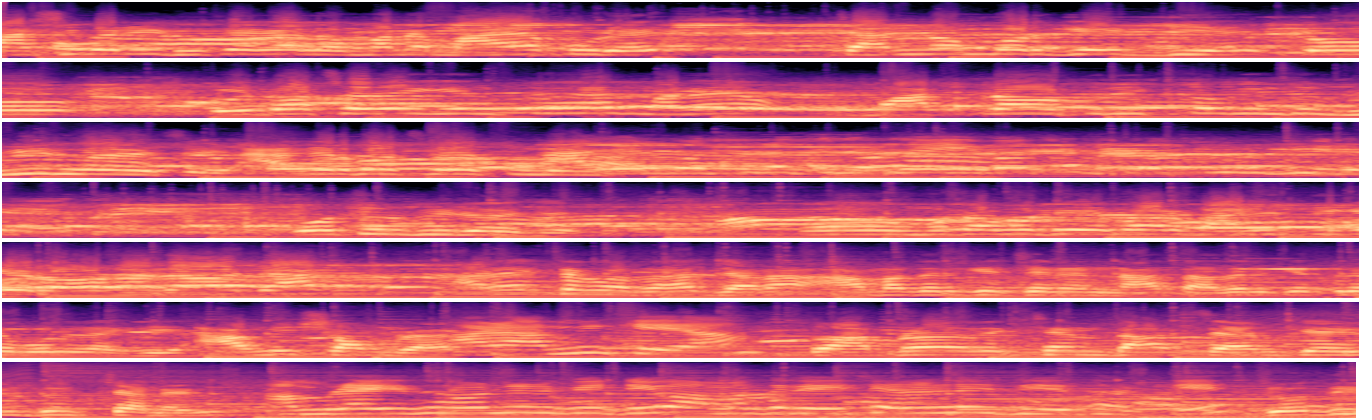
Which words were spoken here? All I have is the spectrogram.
মাসি বাড়ি ঢুকে গেল মানে মায়াপুরে চার নম্বর গেট দিয়ে। তো এবছরে কিন্তু মানে মাত্রা অতিরিক্ত কিন্তু ভিড় হয়েছে আগের বছরের তুলনায়। প্রচুর ভিড় হয়েছে। তো মোটামুটি এবার বাড়ির দিকে রওনা দেওয়া যাক। আরেকটা কথা যারা আমাদেরকে চেনেন না তাদের ক্ষেত্রে বলে রাখি আমি সম্রাট। আর আমি কেয়া তো আপনারা দেখছেন দা স্যামকে ইউটিউব চ্যানেল। আমরা এই ধরনের ভিডিও আমাদের এই চ্যানেলেই দিয়ে থাকি। যদি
